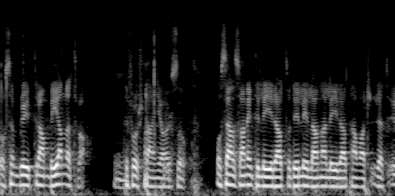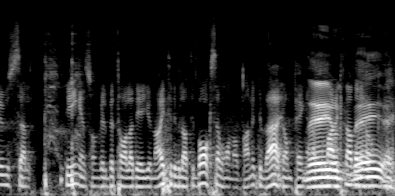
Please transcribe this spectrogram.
och sen bryter han benet va? Det första han gör. Och sen så har han inte lirat och det lilla han har lirat han varit rätt usel. Det är ingen som vill betala det United vill ha tillbaks av honom för han är inte värd de pengarna Nej, på marknaden idag. nej.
